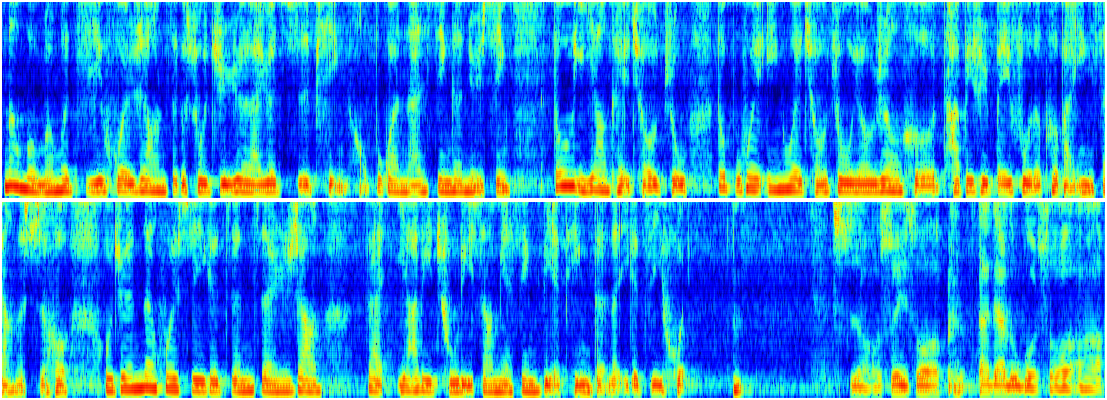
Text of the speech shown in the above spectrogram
那么我们有没有机会让这个数据越来越持平？不管男性跟女性都一样可以求助，都不会因为求助有任何他必须背负的刻板印象的时候，我觉得那会是一个真正让在压力处理上面性别平等的一个机会。嗯。是哦，所以说 大家如果说、呃，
